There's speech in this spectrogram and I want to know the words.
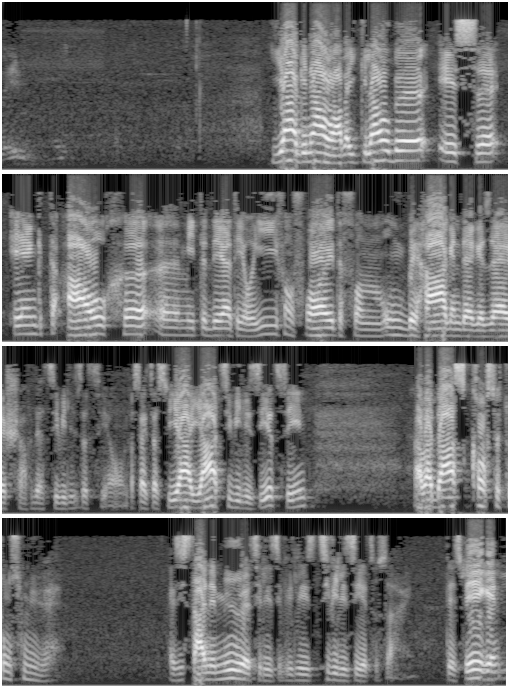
Leben. Nicht? Ja, genau, aber ich glaube, es äh, hängt auch äh, mit der Theorie von Freud vom Unbehagen der Gesellschaft, der Zivilisation. Das heißt, dass wir ja zivilisiert sind, aber das kostet uns Mühe. Es ist eine Mühe, zivilis- zivilisiert zu sein. Deswegen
